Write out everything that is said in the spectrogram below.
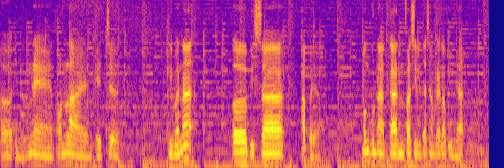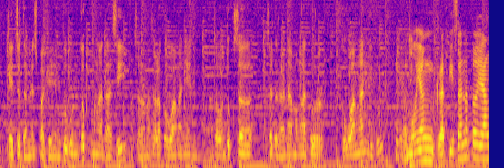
eh, internet, online, gadget. Gimana eh, bisa apa ya? menggunakan fasilitas yang mereka punya, gadget dan lain sebagainya itu untuk mengatasi masalah-masalah keuangannya ini atau untuk se- sederhana mengatur keuangan gitu. ya, mau yang gratisan atau yang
